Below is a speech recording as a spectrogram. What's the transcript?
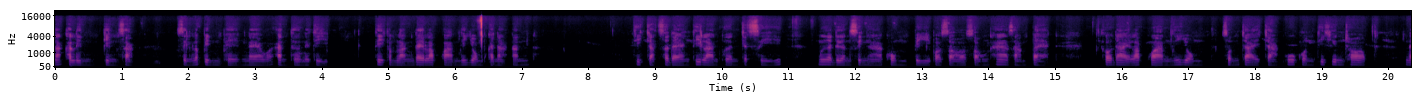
นครินทร์ กิ่งศักดิ์ศิลปินเพลงแนว alternative ที่กำลังได้รับความนิยมขนาดนั้น ที่จัดแสดงที่ลานเพลินเจ็ดสี เมื่อเดือนสิงหาคมปีพศ 2538 ก็ได้รับความนิยมสนใจจากผู้คนที่ชื่นชอบ แน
